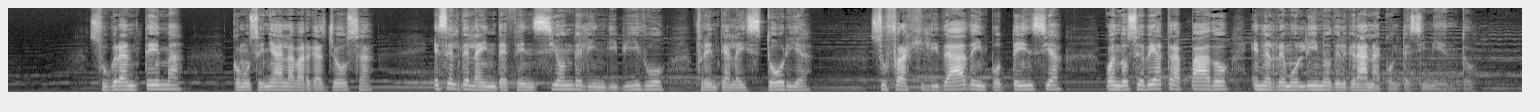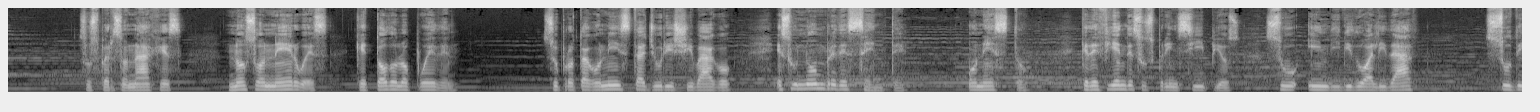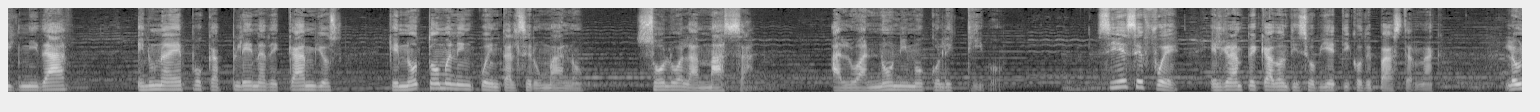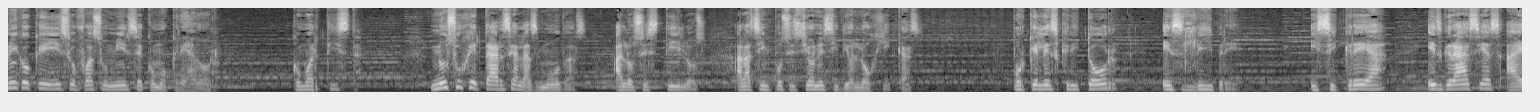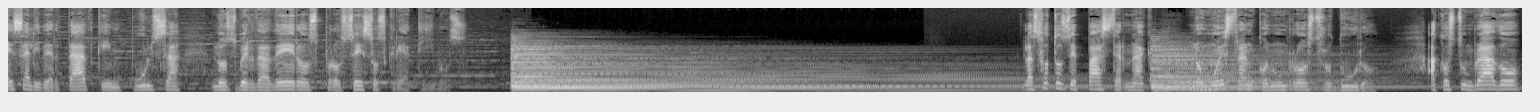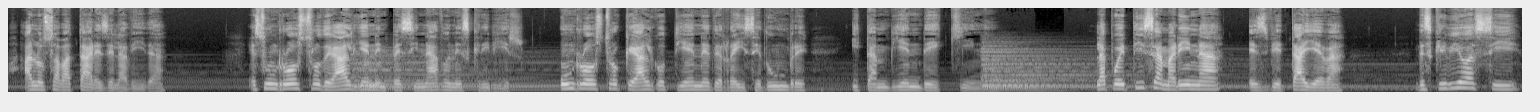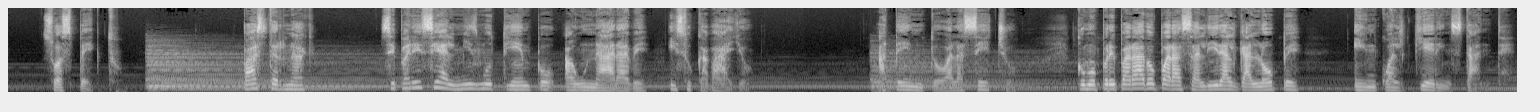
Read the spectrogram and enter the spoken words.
Su gran tema, como señala Vargas Llosa, es el de la indefensión del individuo frente a la historia, su fragilidad e impotencia cuando se ve atrapado en el remolino del gran acontecimiento. Sus personajes no son héroes que todo lo pueden. Su protagonista, Yuri Shivago, es un hombre decente, honesto, que defiende sus principios, su individualidad, su dignidad en una época plena de cambios que no toman en cuenta al ser humano, solo a la masa, a lo anónimo colectivo. Si ese fue el gran pecado antisoviético de Pasternak, lo único que hizo fue asumirse como creador, como artista, no sujetarse a las modas, a los estilos, a las imposiciones ideológicas, porque el escritor es libre y si crea, es gracias a esa libertad que impulsa los verdaderos procesos creativos. Las fotos de Pasternak lo muestran con un rostro duro, acostumbrado a los avatares de la vida. Es un rostro de alguien empecinado en escribir, un rostro que algo tiene de reisedumbre y también de equino. La poetisa Marina Svietayeva describió así su aspecto. Pasternak se parece al mismo tiempo a un árabe y su caballo, atento al acecho, como preparado para salir al galope en cualquier instante.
